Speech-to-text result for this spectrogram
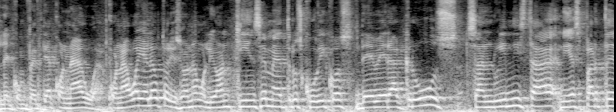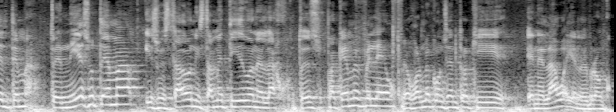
le compete a Conagua. Conagua ya le autorizó a Nuevo León 15 metros cúbicos de Veracruz. San Luis ni está, ni es parte del tema. Entonces, ni es su tema y su estado ni está metido en el ajo. Entonces, ¿para qué me peleo? Mejor me concentro aquí en el agua y en el bronco.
